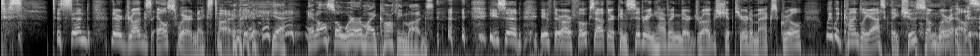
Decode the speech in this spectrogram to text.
to, to send their drugs elsewhere next time. Yeah. and also, where are my coffee mugs? he said, if there are folks out there considering having their drugs shipped here to Max Grill, we would kindly ask they choose somewhere else.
